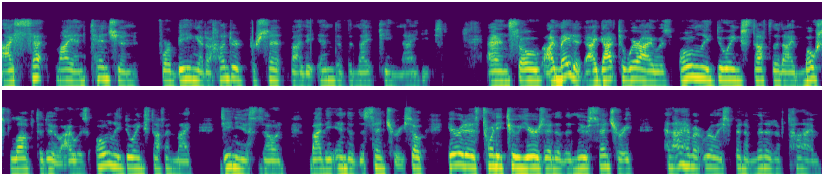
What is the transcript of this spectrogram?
I set my intention for being at 100% by the end of the 1990s. And so I made it. I got to where I was only doing stuff that I most love to do. I was only doing stuff in my genius zone by the end of the century. So here it is, 22 years into the new century, and I haven't really spent a minute of time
